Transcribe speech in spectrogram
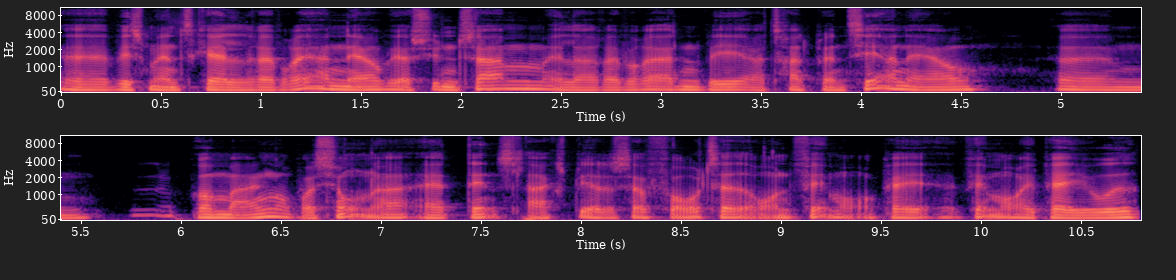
Øh, hvis man skal reparere en nerve ved at sy den sammen, eller reparere den ved at transplantere nerve, øh, hvor mange operationer af den slags bliver der så foretaget over en fem år, femårig periode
